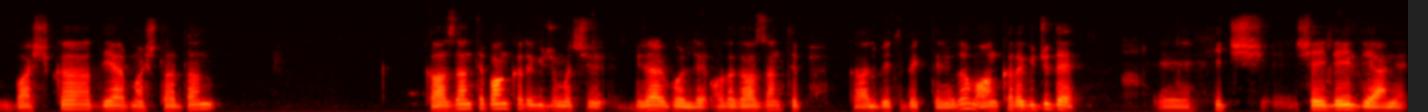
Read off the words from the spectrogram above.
Başka diğer maçlardan Gaziantep Ankara gücü maçı birer golle. Orada Gaziantep galibiyeti bekleniyordu ama Ankara gücü de e, hiç şey değildi yani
